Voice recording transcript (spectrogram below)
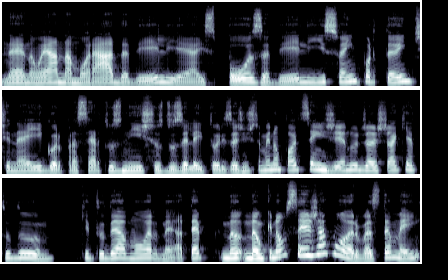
né? Não é a namorada dele, é a esposa dele. E isso é importante, né, Igor, para certos nichos dos eleitores. A gente também não pode ser ingênuo de achar que é tudo que tudo é amor, né? Até não, não, que não seja amor, mas também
